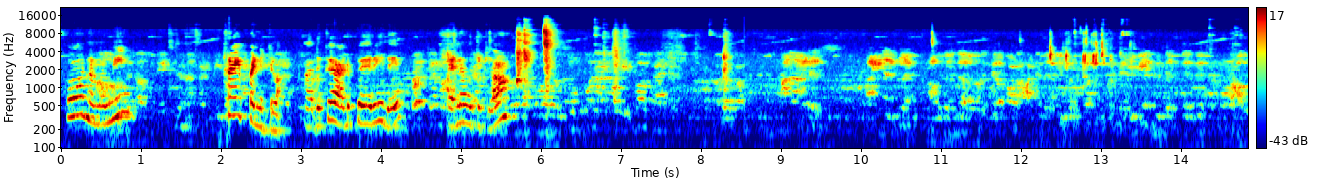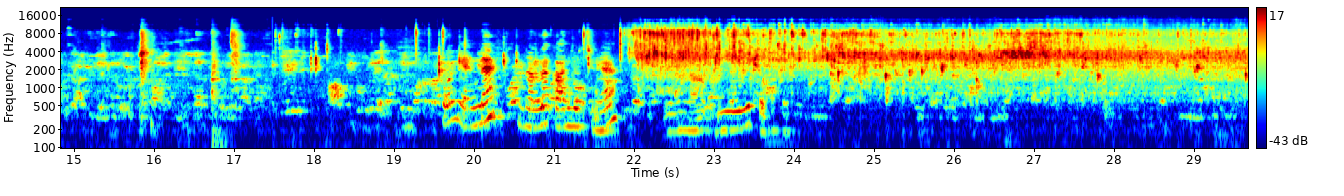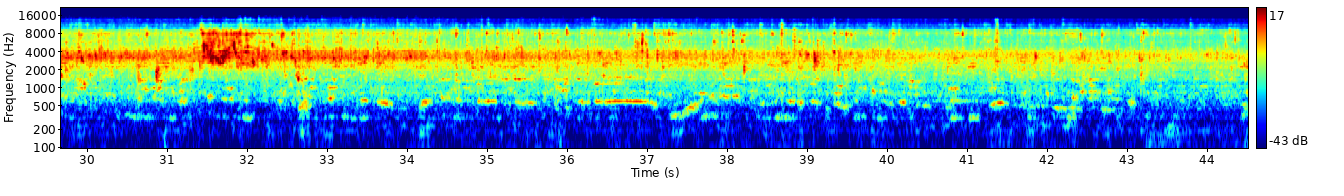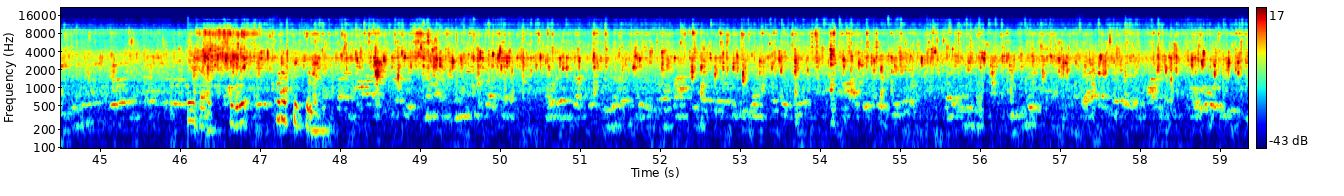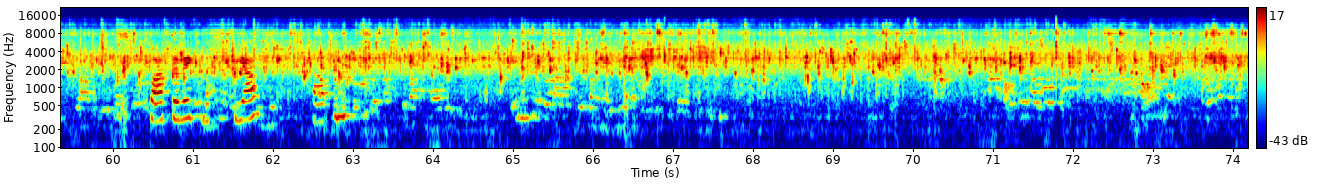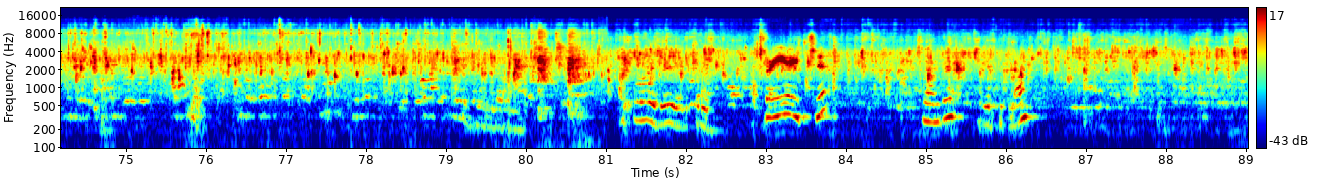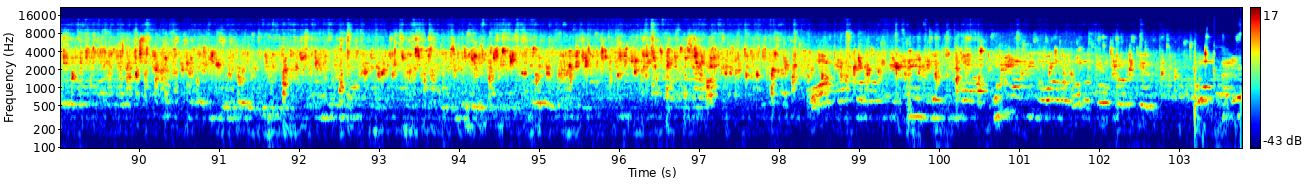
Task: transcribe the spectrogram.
இப்போது நம்ம மீன் ஃப்ரை பண்ணிக்கலாம். அதுக்கு அடுப்பு எரியுது எண்ணெய் ஊற்றிக்கலாம் இப்போ எண்ணெய் நல்லா காஞ்சி வச்சுங்க இதெல்லாம் அப்படியே போட்டுக்கணும் இதை அப்படியே திருப்பிக்கலாம் பார்க்கவே கிறிஸ்பியாக சாப்பிடும் இப்போ இதை எடுத்துடலாம் ஃப்ரை ஆயிடுச்சு இது வந்து எடுத்துக்கலாம்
